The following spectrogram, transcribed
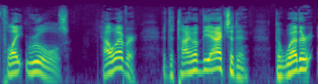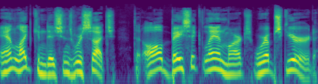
flight rules. However, at the time of the accident, the weather and light conditions were such that all basic landmarks were obscured,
